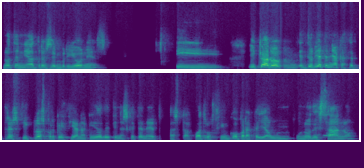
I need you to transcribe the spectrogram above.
no tenía tres embriones. Y, y claro, en teoría tenía que hacer tres ciclos porque decían aquello de tienes que tener hasta cuatro o cinco para que haya uno de sano.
